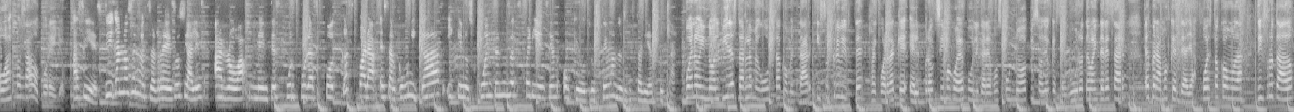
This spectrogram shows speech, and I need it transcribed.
o has pasado por ello. Así es, síganos en nuestras redes sociales arroba mentes podcast para estar comunicadas y que nos cuenten sus experiencias o qué otros temas les gustaría escuchar. Bueno, y no olvides darle me gusta, comentar y suscribirte. Recuerda que el próximo jueves publicaremos un nuevo episodio que seguro te va a interesar. Esperamos que te hayas puesto cómoda, disfrutado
